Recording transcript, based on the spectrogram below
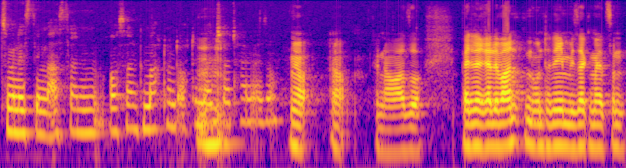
zumindest den Master im Ausland gemacht und auch den mhm. Bachelor teilweise. Ja, ja, genau. Also bei den relevanten Unternehmen, ich sag mal jetzt so ein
